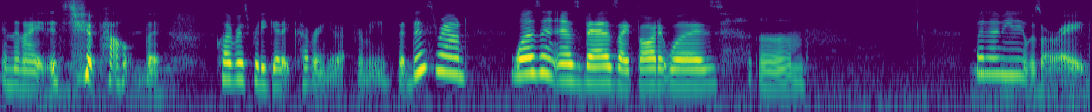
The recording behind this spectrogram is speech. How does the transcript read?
and then I it's chip out. But Clover's pretty good at covering it up for me. But this round wasn't as bad as I thought it was. Um, but I mean, it was all right.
